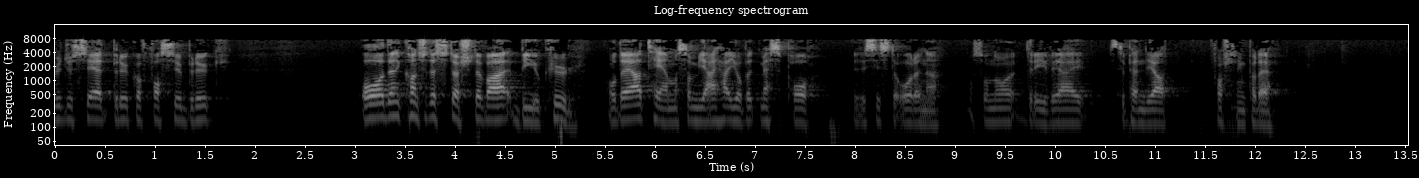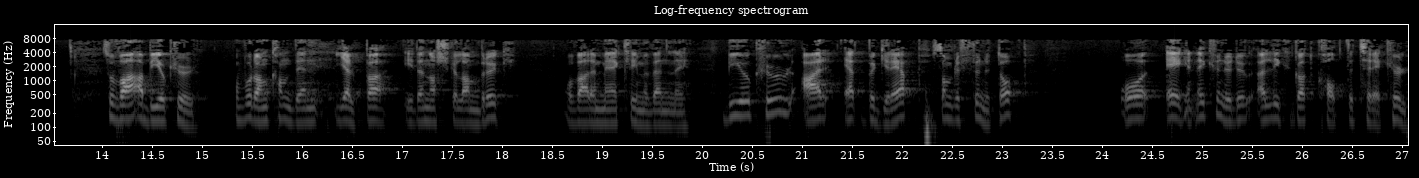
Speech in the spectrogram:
redusert bruk av fossilbruk. Og den, kanskje det største var biokull. Og det er et tema som jeg har jobbet mest på de siste årene. Og så nå driver jeg stipendiatforskning på det. Så hva er biokul, og hvordan kan den hjelpe i det norske landbruk å være mer klimavennlig? Biokul er et begrep som ble funnet opp, og egentlig kunne du like godt kalt det trekull.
